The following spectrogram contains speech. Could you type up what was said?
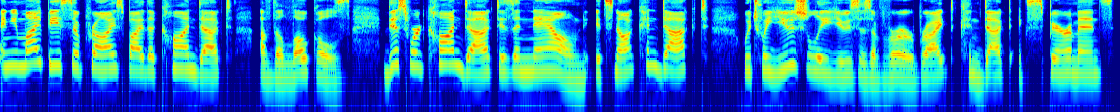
and you might be surprised by the conduct of the locals. This word conduct is a noun, it's not conduct, which we usually use as a verb, right? Conduct experiments,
